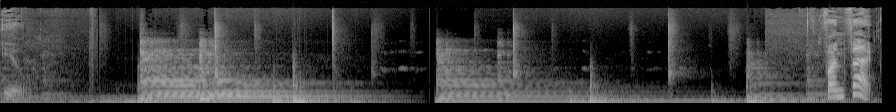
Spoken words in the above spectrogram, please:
Ew. Fun fact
